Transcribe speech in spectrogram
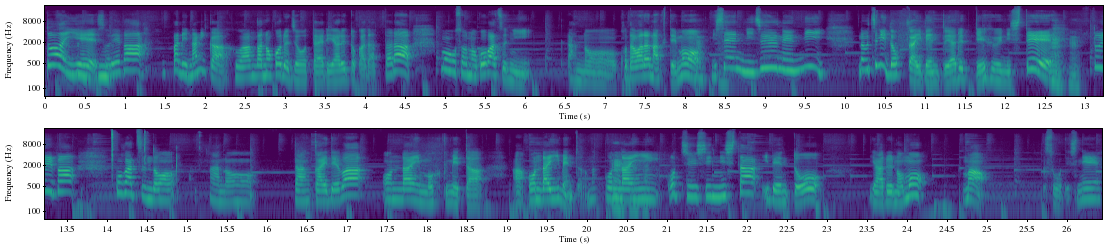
とはいえ、うんうん。それがやっぱり何か不安が残る状態でやるとかだったらもうその5月にあのこだわらなくても、うん。2020年にのうちにどっかイベントやるっていう風にして、うんうん。例えば5月のあの段階ではオンラインも含めたあオンラインイベントだな。オンラインを中心にしたイベントをやるのもまあそうですね。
